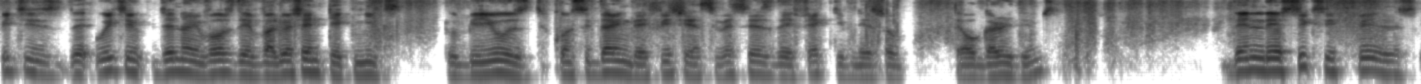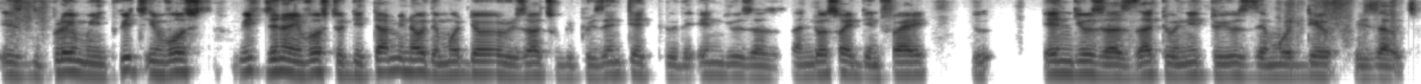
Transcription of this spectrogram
which is the which generally involves the evaluation techniques to be used, considering the efficiency versus the effectiveness of the algorithms. Then the sixth phase is deployment, which involves which generally involves to determine how the model results will be presented to the end users and also identify end users that will need to use the model results.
